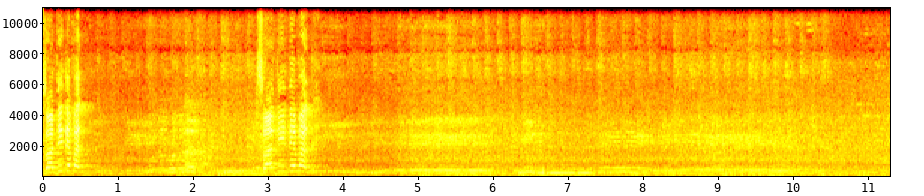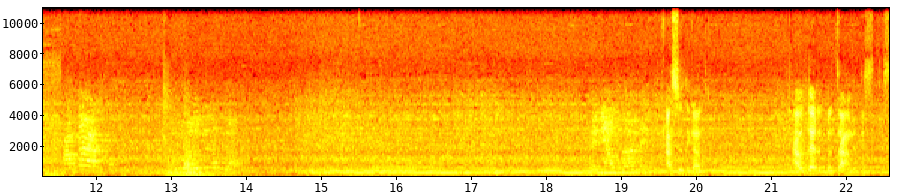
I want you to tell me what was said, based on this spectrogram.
स्वाती ते बघ. स्वाती ते बघ. असू दे का? अवतार तो चांगलं दिसतेस.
